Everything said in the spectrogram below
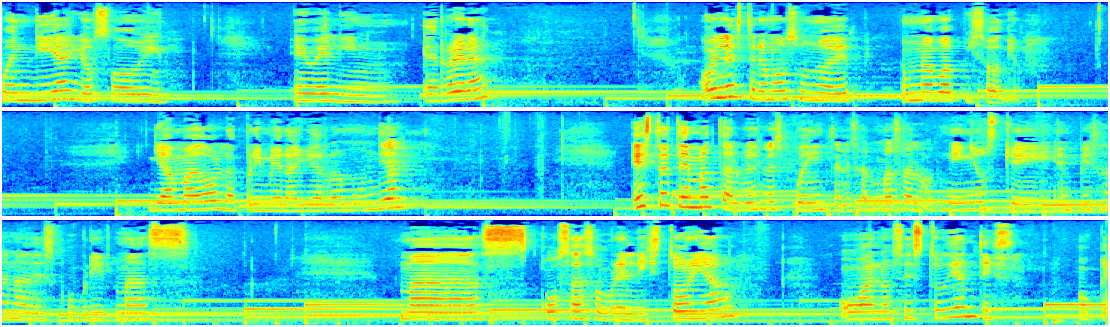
buen día, yo soy Evelyn Herrera. Hoy les tenemos un nuevo, un nuevo episodio llamado La Primera Guerra Mundial. Este tema tal vez les puede interesar más a los niños que empiezan a descubrir más, más cosas sobre la historia o a los estudiantes. Ok.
